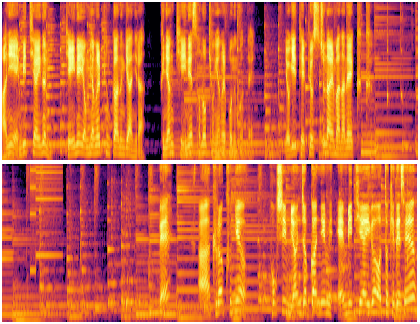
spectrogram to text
아니 MBTI는 개인의 역량을 평가하는 게 아니라 그냥 개인의 선호 경향을 보는 건데 여기 대표 수준 알만하네 크크 네? 아 그렇군요. 혹시 면접관님 MBTI가 어떻게 되세요?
